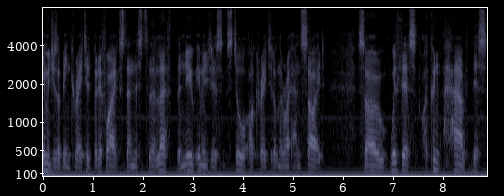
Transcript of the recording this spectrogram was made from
images are being created but if I extend this to the left the new images still are created on the right hand side. So with this I couldn't have this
